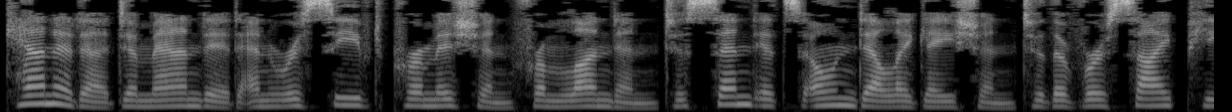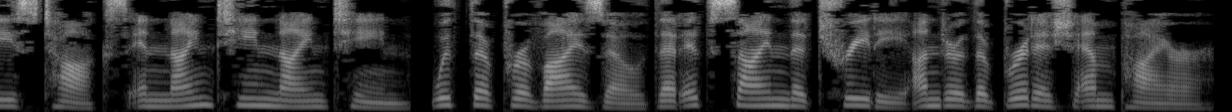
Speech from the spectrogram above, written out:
Canada demanded and received permission from London to send its own delegation to the Versailles peace talks in 1919, with the proviso that it sign the treaty under the British Empire.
